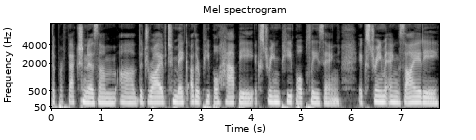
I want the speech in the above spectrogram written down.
the perfectionism, uh, the drive to make other people happy, extreme people pleasing, extreme anxiety.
